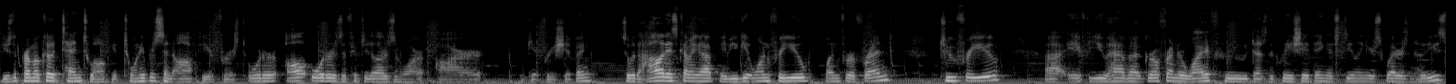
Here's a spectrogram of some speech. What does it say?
Use the promo code 1012. Get 20% off your first order. All orders of $50 or more are get free shipping. So with the holidays coming up, maybe you get one for you, one for a friend, two for you. Uh, if you have a girlfriend or wife who does the cliche thing of stealing your sweaters and hoodies,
